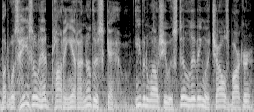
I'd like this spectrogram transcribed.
But was Hazel Head plotting yet another scam, even while she was still living with Charles Barker?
